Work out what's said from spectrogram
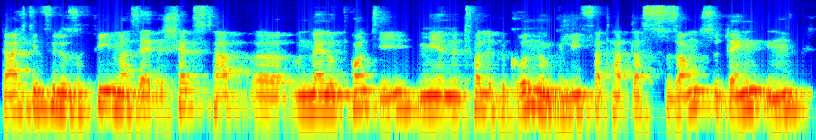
da ich die Philosophie immer sehr geschätzt habe äh, und Melo Ponti mir eine tolle Begründung geliefert hat, das zusammenzudenken,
